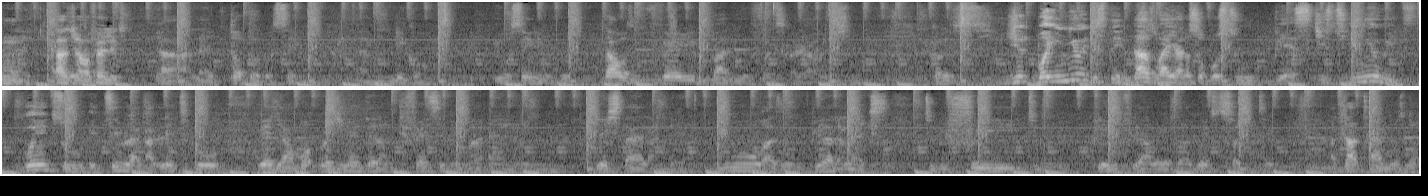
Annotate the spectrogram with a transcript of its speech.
for his career. Like, I that's Joao Felix. Yeah, like Top Dog was saying, um, Nico, he was saying in the group, that was a very bad move for his career, honestly. Because you, but you knew this thing. That's why you're not supposed to be excused. You knew it. Going to a team like Atletico, where they are more regimented and defensive in, ma- uh, in play style, and then you as a player that likes to be free to play with flair and that, going to such a team at that time was not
